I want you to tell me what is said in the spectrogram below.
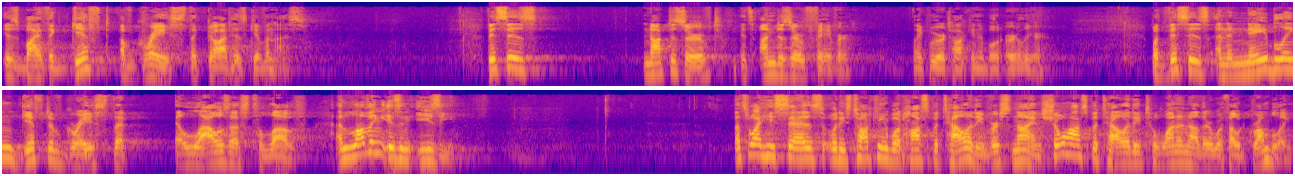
is by the gift of grace that God has given us. This is not deserved, it's undeserved favor, like we were talking about earlier. But this is an enabling gift of grace that allows us to love. And loving isn't easy. That's why he says, when he's talking about hospitality, verse 9, show hospitality to one another without grumbling.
